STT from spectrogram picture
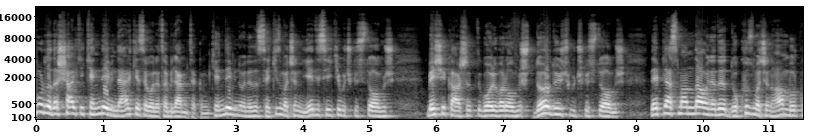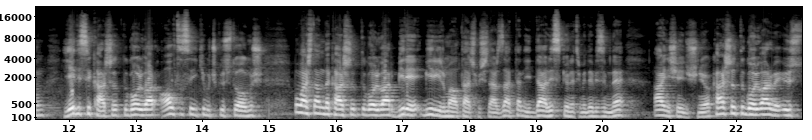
Burada da Schalke kendi evinde herkese gol atabilen bir takım. Kendi evinde oynadığı 8 maçın 7'si 2.5 üstü olmuş. 5'i karşılıklı gol var olmuş. 4'ü 3.5 üstü olmuş. Deplasmanda oynadığı 9 maçın Hamburg'un 7'si karşılıklı gol var. 6'sı 2.5 üstü olmuş. Bu maçtan da karşılıklı gol var. 1.26 açmışlar. Zaten iddia risk yönetimi de bizimle aynı şeyi düşünüyor. Karşılıklı gol var ve üst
